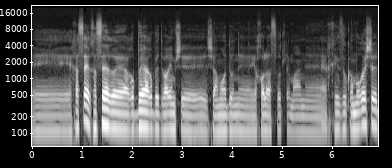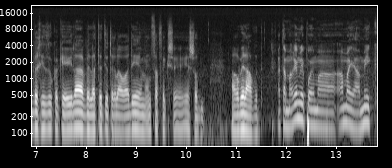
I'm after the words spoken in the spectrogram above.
אה, חסר, חסר הרבה הרבה דברים ש, שהמועדון יכול לעשות למען חיזוק המורשת וחיזוק הקהילה ולתת יותר לאוהדים, אין ספק שיש עוד הרבה לעבוד. אתה מרים לי פה עם העם היעמיק,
